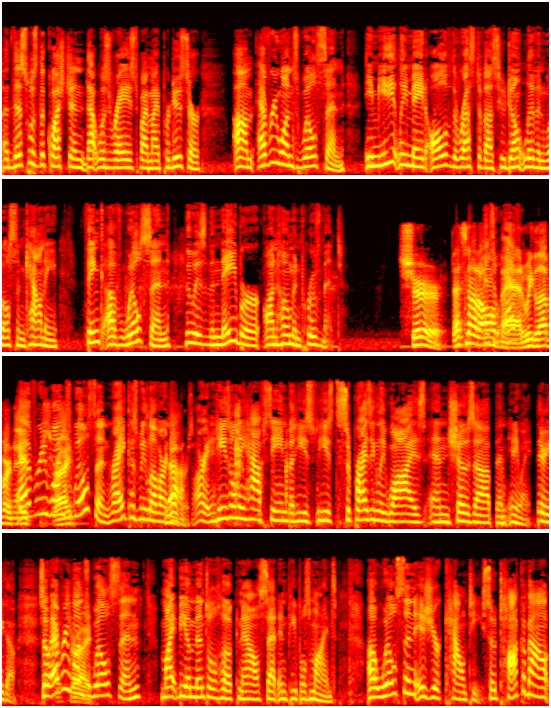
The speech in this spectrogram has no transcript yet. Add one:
this was the question that was raised by my producer. Um, everyone's Wilson immediately made all of the rest of us who don't live in Wilson County think of Wilson, who is the neighbor on Home Improvement. Sure, that's not all so bad. ev- we love our neighbors, Everyone's right? Wilson, right? Because we love our Yeah. neighbors. All right, and he's only half seen, but he's he's surprisingly wise and shows up. And anyway, there you go. So everyone's right. Wilson might be a mental hook now set in people's minds. Uh, Wilson is your county. So talk about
